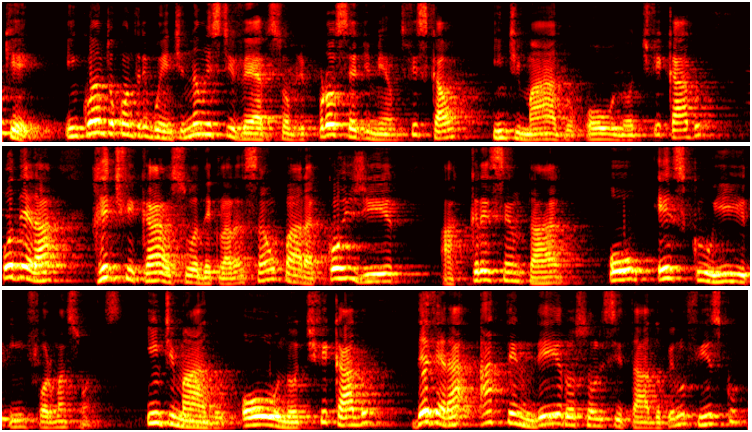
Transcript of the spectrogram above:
que, enquanto o contribuinte não estiver sobre procedimento fiscal, intimado ou notificado, poderá retificar sua declaração para corrigir, acrescentar ou excluir informações. Intimado ou notificado deverá atender o solicitado pelo fisco,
